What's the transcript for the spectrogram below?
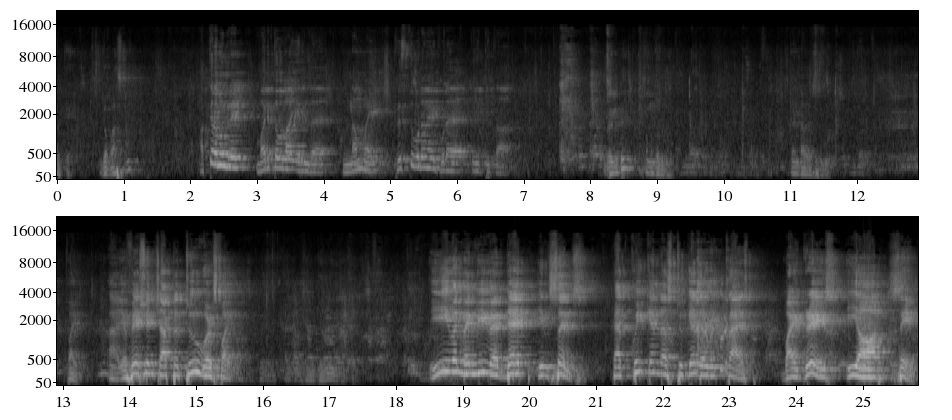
Okay. The last one? அக்கிரமங்களில் மரித்தவராய் இருந்த நம்மை கிறிஸ்துவுடனே கூட உயிர்ப்பித்தார் ரெண்டு சமுதிரம் ரெண்டாவது five Ephesians chapter two verse five Even when we were dead in sins, hath quickened us together with Christ. By grace ye are saved.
